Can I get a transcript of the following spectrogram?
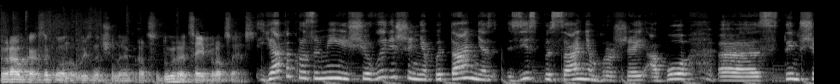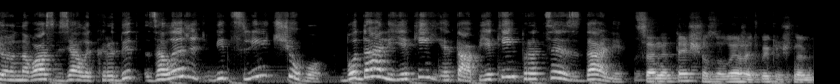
в рамках закону визначеної процедури цей процес. Я так розумію, що вирішення питання зі списанням грошей або е, з тим, що на вас взяли кредит, залежить від слідчого. Бо далі який етап, який процес далі? Це не те, що залежить виключно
